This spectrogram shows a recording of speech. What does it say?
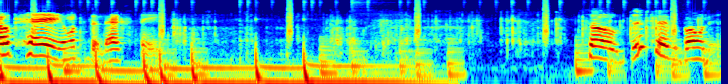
okay, on to the next thing. So this is bonus.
